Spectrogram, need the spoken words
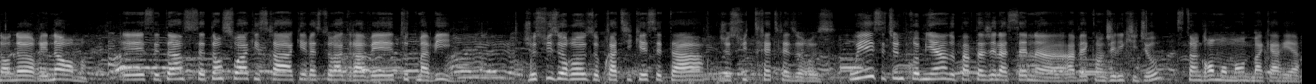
honneur énorme. Et c'est un, un soi qui, sera, qui restera gravé toute ma vie. Je suis heureuse de pratiquer cet art. Je suis très, très heureuse. Oui, c'est une première de partager la scène euh, avec Angélique Kidjo. C'est un grand moment de ma carrière.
